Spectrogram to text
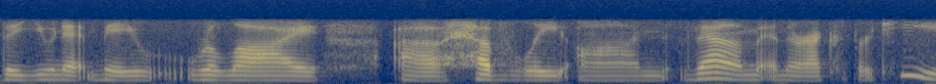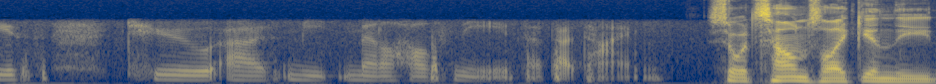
the unit may rely uh, heavily on them and their expertise to uh, meet mental health needs at that time. So it sounds like in the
